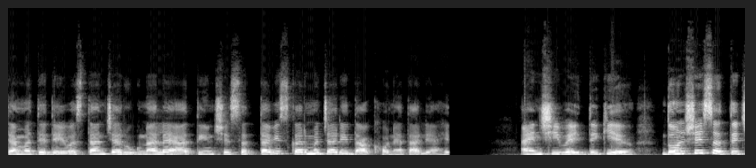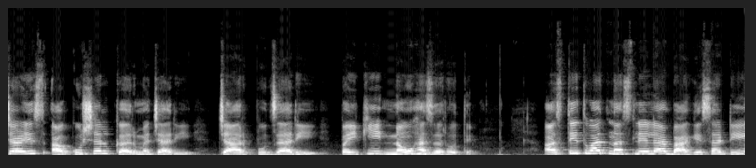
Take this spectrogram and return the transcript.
त्यामध्ये देवस्थानच्या रुग्णालयात तीनशे सत्तावीस कर्मचारी दाखवण्यात आले आहेत. ऐंशी वैद्यकीय दोनशे सत्तेचाळीस अकुशल कर्मचारी चार पुजारी पैकी नऊ हजार होते. अस्तित्वात नसलेल्या बागेसाठी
